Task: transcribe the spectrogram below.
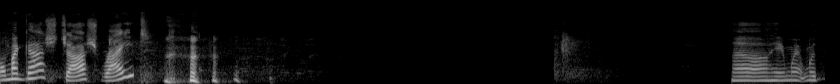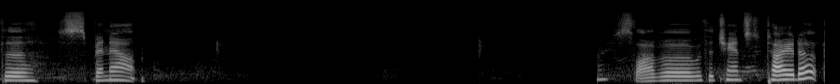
Oh my gosh, Josh, right? no, he went with the spin out. Slava with a chance to tie it up.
